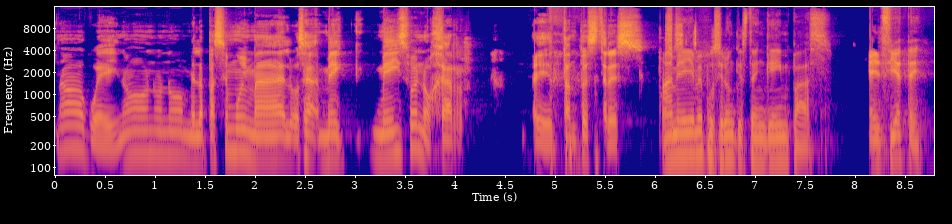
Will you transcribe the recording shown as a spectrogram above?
no, güey, no, no, no, me la pasé muy mal. O sea, me, me hizo enojar eh, tanto estrés. Ah, mira, ya me pusieron que está en Game Pass. El 7.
